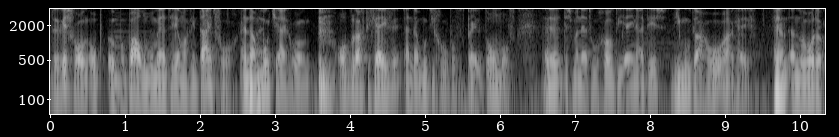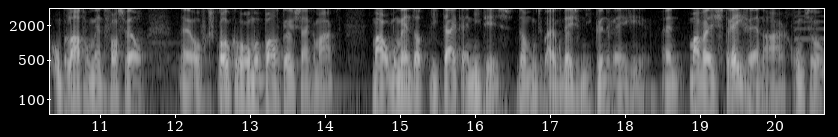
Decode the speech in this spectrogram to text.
er is gewoon op een bepaalde momenten helemaal geen tijd voor. En dan Nee. moet jij gewoon opdrachten geven. En dan moet die groep of het peloton, of eh, het is maar net hoe groot die eenheid is, die moet daar gehoor aan geven. En, en dan wordt er op een later moment vast wel over gesproken waarom er bepaalde keuzes zijn gemaakt. Maar op het moment dat die tijd er niet is, dan moeten wij ook op deze manier kunnen reageren. En, maar wij streven ernaar om zo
